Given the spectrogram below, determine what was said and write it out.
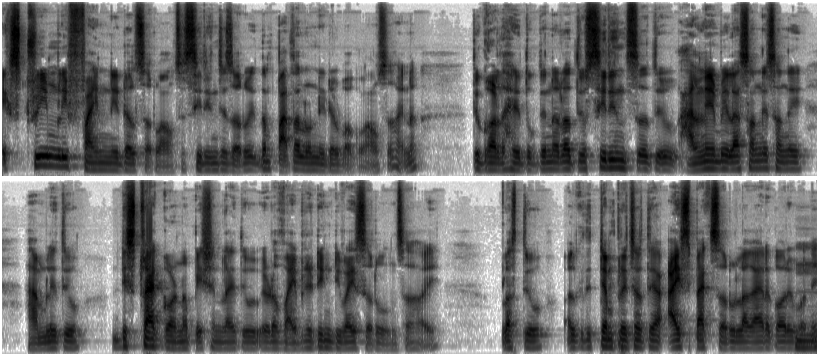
एक्सट्रिमली फाइन निडल्सहरू आउँछ सिरिन्जेसहरू एकदम पातलो निडल भएको आउँछ होइन? त्यो गर्दाखेरि दुख्दैन र त्यो सिरिन्ज त्यो हाल्ने बेला सँगै हामीले त्यो डिस्ट्र्याक्ट गर्न पेसेन्टलाई त्यो एउटा भाइब्रेटिङ डिभाइसहरू हुन्छ है? प्लस त्यो अलिकति टेम्परेचर त्यहाँ आइस प्याक्सहरू लगाएर गऱ्यो भने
